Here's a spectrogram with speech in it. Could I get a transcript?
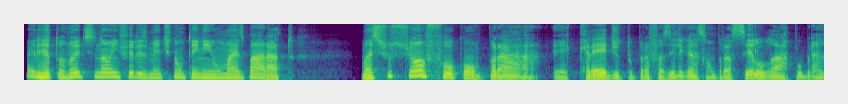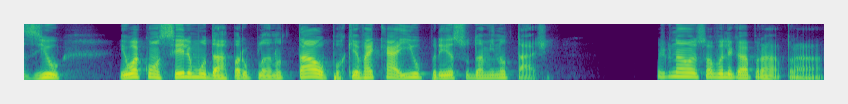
Aí ele retornou e disse: não, infelizmente não tem nenhum mais barato. Mas se o senhor for comprar é, crédito para fazer ligação para celular para o Brasil, eu aconselho mudar para o plano tal, porque vai cair o preço da minutagem. Eu digo, não, eu só vou ligar para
